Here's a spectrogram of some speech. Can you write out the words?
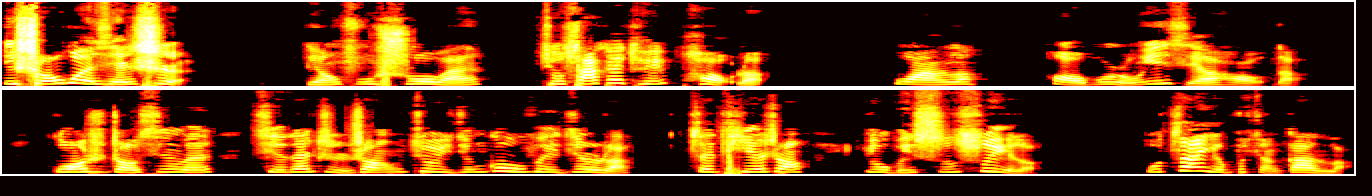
你少管闲事！梁夫说完就撒开腿跑了。完了，好不容易写好的。光是找新闻写在纸上就已经够费劲了，再贴上又被撕碎了。我再也不想干了。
